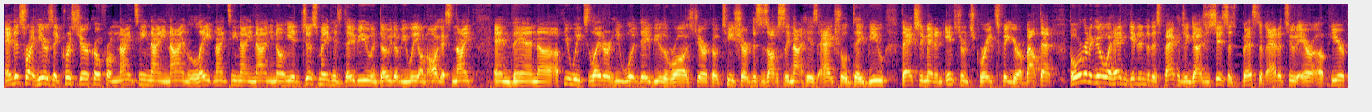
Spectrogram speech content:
And this right here is a Chris Jericho from 1999, late 1999. You know, he had just made his debut in WWE on August 9th and then uh, a few weeks later, he would debut the Raw is Jericho t-shirt. This is obviously not his actual debut. They actually made an Entrance Greats figure about that. But we're going to go ahead and get into this packaging, guys. You see it says Best of Attitude Era up here.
